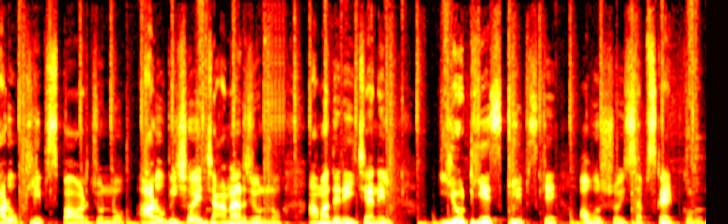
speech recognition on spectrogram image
আরও ক্লিপস পাওয়ার জন্য আরও বিষয়ে জানার জন্য আমাদের এই চ্যানেল ইউটিএস ক্লিপসকে অবশ্যই সাবস্ক্রাইব করুন।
